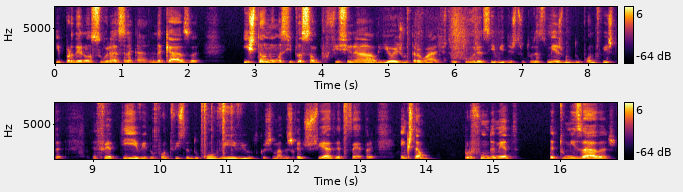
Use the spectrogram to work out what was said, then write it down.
e perderam a segurança na casa. na casa. E estão numa situação profissional, e hoje o trabalho estrutura-se e a vida estrutura-se mesmo do ponto de vista afetivo e do ponto de vista do convívio, com as chamadas redes sociais, etc., em que estão profundamente atomizadas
